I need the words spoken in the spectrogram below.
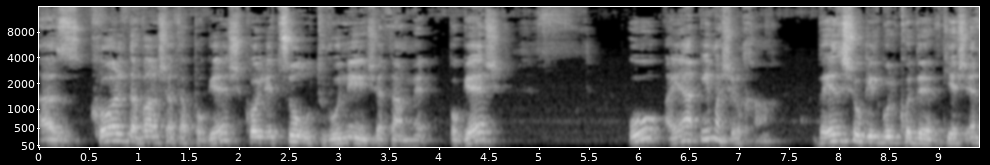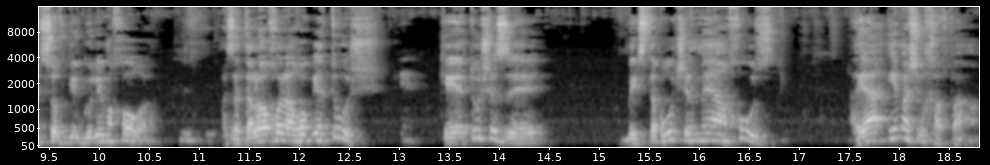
אז כל דבר שאתה פוגש, כל יצור תבוני שאתה פוגש, הוא היה אימא שלך באיזשהו גלגול קודם, כי יש אין סוף גלגולים אחורה. אז אתה לא יכול להרוג יתוש, כי היתוש הזה, בהסתברות של 100%, היה אימא שלך פעם.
